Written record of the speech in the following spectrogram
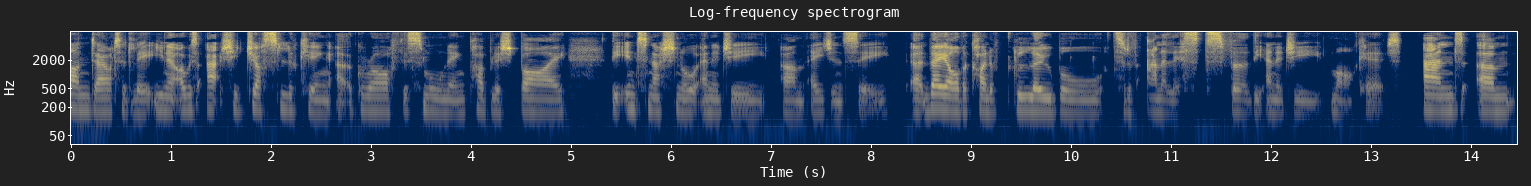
Undoubtedly. You know, I was actually just looking at a graph this morning published by the International Energy um, Agency. Uh, they are the kind of global sort of analysts for the energy market. And um,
